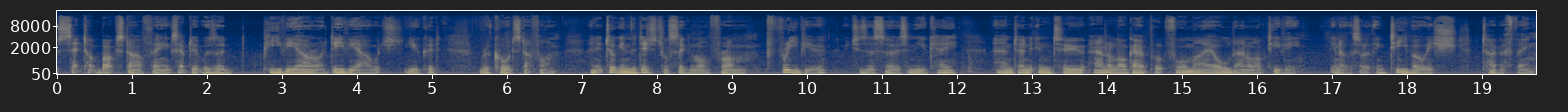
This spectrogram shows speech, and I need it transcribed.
set top box style thing, except it was a PVR or DVR, which you could record stuff on. And it took in the digital signal from Freeview, which is a service in the UK, and turned it into analog output for my old analog TV. You know, the sort of thing, TiVo ish type of thing.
